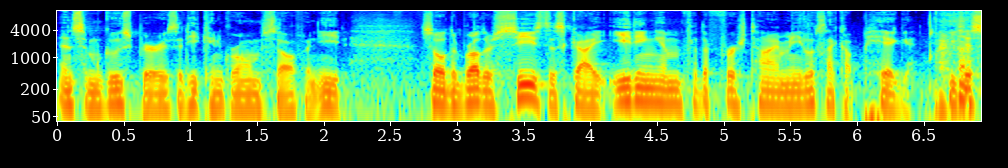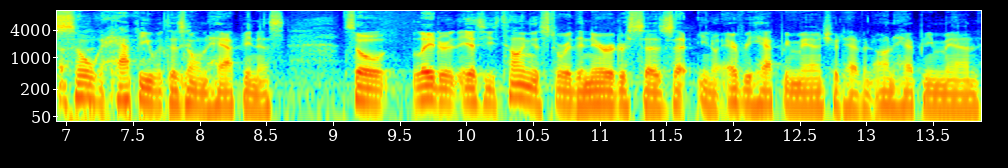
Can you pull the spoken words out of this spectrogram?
and some gooseberries that he can grow himself and eat. So the brother sees this guy eating him for the first time, and he looks like a pig. He's just so happy with his own happiness. So later, as he's telling this story, the narrator says that you know every happy man should have an unhappy man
